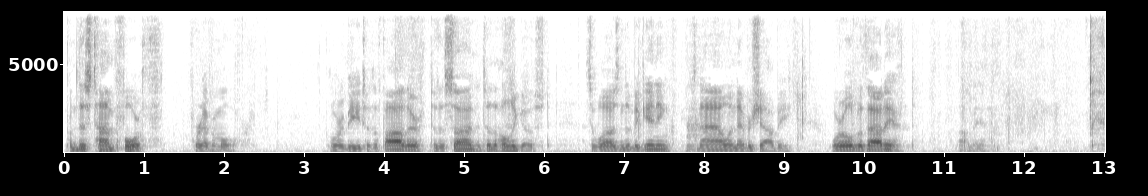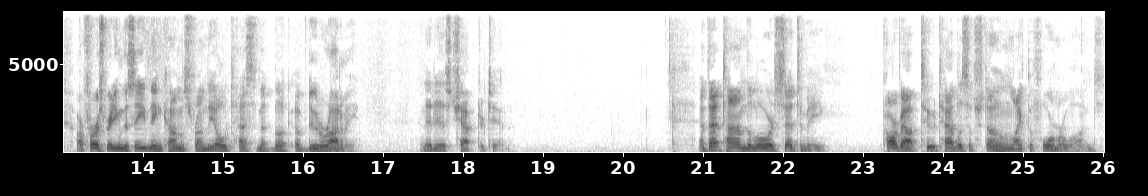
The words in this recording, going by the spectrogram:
from this time forth forevermore. Glory be to the Father, to the Son, and to the Holy Ghost, as it was in the beginning, is now, and ever shall be, world without end. Our first reading this evening comes from the Old Testament book of Deuteronomy, and it is chapter 10. At that time the Lord said to me, Carve out two tablets of stone like the former ones,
